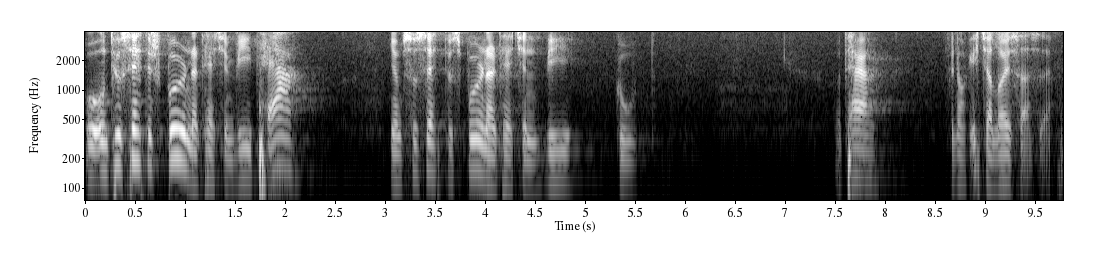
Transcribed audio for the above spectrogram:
Og om du setter spurnartekjen vi til, ja, så setter du spurnartekjen vi god. Og det for nok ikke løse seg.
